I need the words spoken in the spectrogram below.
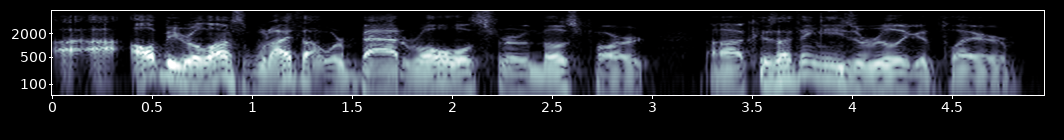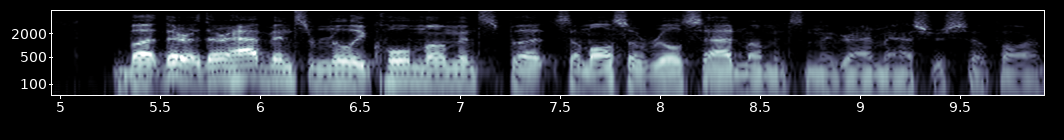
I, I- I'll be real honest. What I thought were bad rolls for the most part, because I think he's a really good player. But there there have been some really cool moments, but some also real sad moments in the Grandmasters so far.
